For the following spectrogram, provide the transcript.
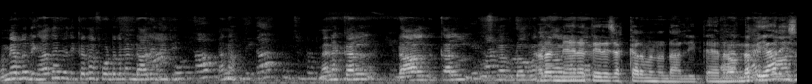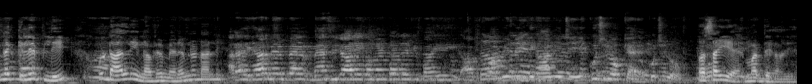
मम्मी आपने दिखा था दिक्कत ना फ़ोटो तो मैंने डाली दी थी है ना? तो- मैंने कल डाल कल उसमें ब्लॉग में अरे मैंने तेरे चक्कर में न डाली पहना मैं भाई, यार इसने क्लिप ली हाँ। वो डाल ली ना फिर मैंने भी ना डाली। अरे यार मेरे पे मैसेज आ रहे कमेंट आ रहे कि भाई आपको अभी नहीं दिखानी चाहिए। कुछ लोग कह रहे कुछ लोग। पर सही है मत दिखा दिए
